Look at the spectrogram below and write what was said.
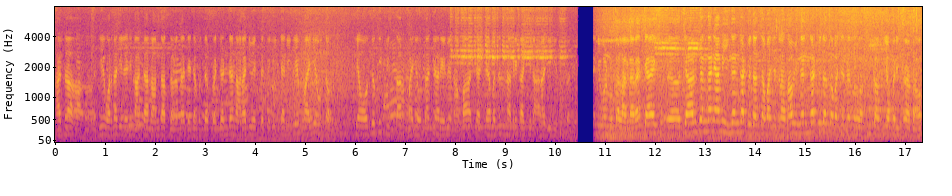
खासदार जे वर्धा जिल्ह्याचे खासदार रामदास तळत आहेत त्याच्याबद्दल प्रचंड नाराजी व्यक्त केली. त्यांनी जे पाहिजे होतं ते औद्योगिक विस्तार पाहिजे होता किंवा रेल्वे थांबा त्याच्याबद्दल नागरिकांची नाराजी दिसून आली निवडणुका लागणार आहे त्या त्या अनुषंगाने आम्ही हिंगणघाट विधानसभा क्षेत्रात आहोत. हिंगणघाट विधानसभा क्षेत्रातल्या लक्ष्मीकाव या परिसरात आहोत.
